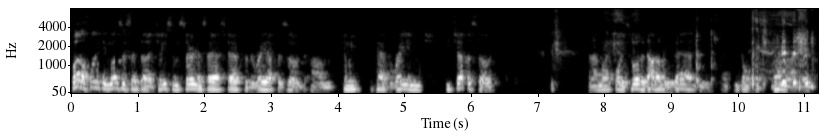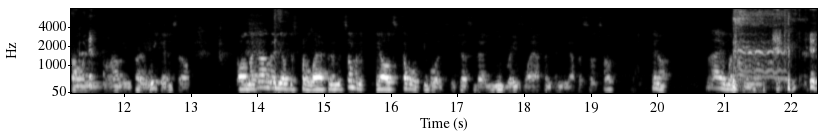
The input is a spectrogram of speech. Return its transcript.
Well, the funny thing was is that uh, Jason Cernas asked after the Ray episode, um, can we have Ray in each each episode? And I'm like, well, he's voted out. I don't do that. And like, we don't have a camera on Ray following him around the entire weekend. So, so I'm like, oh, maybe I'll just put a laugh in. And then somebody else, a couple of people had suggested that you need Ray's laugh in, in the episode. So, you know, I went from there.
